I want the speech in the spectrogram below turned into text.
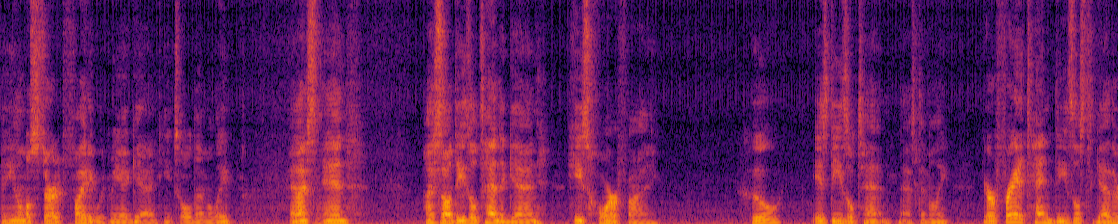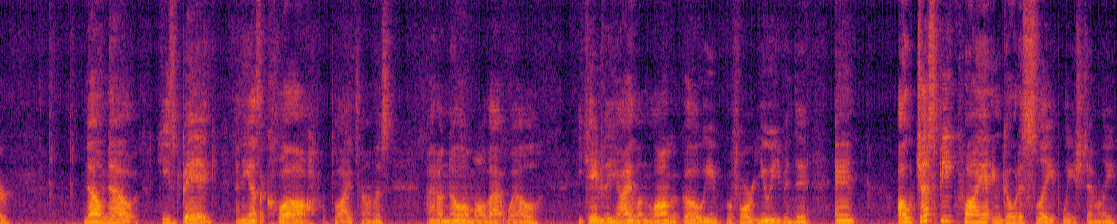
and he almost started fighting with me again, he told Emily. And I, and I saw Diesel 10 again. He's horrifying. Who is Diesel 10? asked Emily. You're afraid of 10 diesels together? No, no. He's big, and he has a claw, replied Thomas. I don't know him all that well. He came to the island long ago, before you even did, and Oh, just be quiet and go to sleep, wheezed Emily.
